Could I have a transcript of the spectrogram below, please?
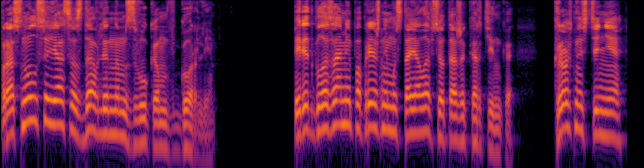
Проснулся я со сдавленным звуком в горле. Перед глазами по-прежнему стояла все та же картинка. Кровь на стене,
